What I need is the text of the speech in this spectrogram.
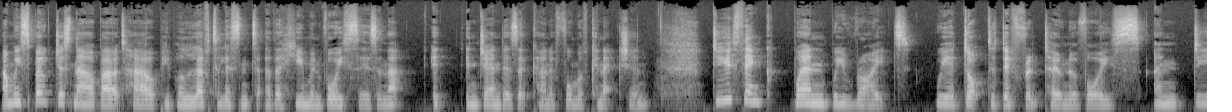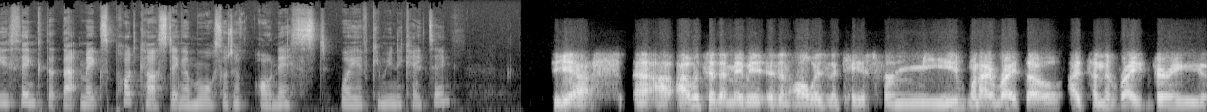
And we spoke just now about how people love to listen to other human voices and that it engenders a kind of form of connection. Do you think when we write, we adopt a different tone of voice? And do you think that that makes podcasting a more sort of honest way of communicating? Yes, uh, I would say that maybe isn't always the case for me when I write. Though I tend to write very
